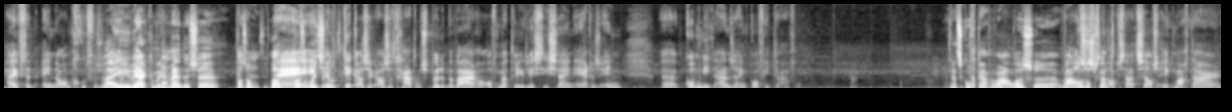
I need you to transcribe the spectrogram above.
Hij heeft een enorm goed verzorgd. Wij werken met Ja. hem, hè? Dus eh, pas op, pas, nee, pas op wat ik je bedoel tik als, ik, als het gaat om spullen bewaren of materialistisch zijn ergens in. eh, kom niet aan zijn koffietafel. Dat is koffietafel waar alles, eh, waar Waar alles staat. op staat. Zelfs ik mag daar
